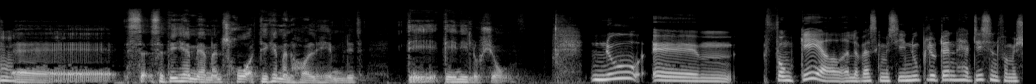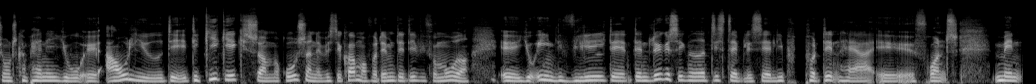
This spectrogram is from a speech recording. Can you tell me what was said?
Mm. Øh, så, så det her med, at man tror, det kan man holde hemmeligt, det, det er en illusion. Nu øh, fungerede, eller hvad skal man sige, nu blev den her desinformationskampagne jo øh, aflivet. Det, det gik ikke som russerne, hvis det kommer fra dem, det er det, vi formoder, øh, jo egentlig ville. Det, den lykkedes ikke med at destabilisere lige på, på den her øh, front. Men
